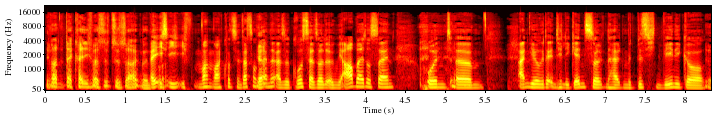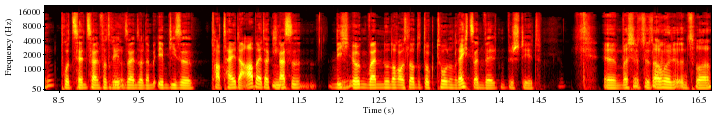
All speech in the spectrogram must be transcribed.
Warte, da kann ich was dazu sagen. Äh, Ich, ich, ich mach mal kurz den Satz noch Ja. Ende. Also Großteil sollte irgendwie Arbeiter sein und ähm, Angehörige der Intelligenz sollten halt mit bisschen weniger Ja. Prozentzahlen vertreten Ja. sein, sondern damit eben diese Partei der Arbeiterklasse nicht irgendwann nur noch aus lauter Doktoren und Rechtsanwälten besteht. äh, was ich dazu sagen wollte, und zwar,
